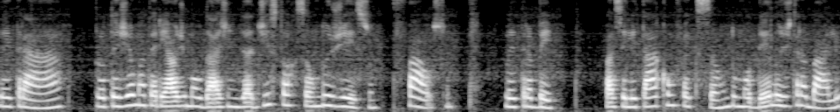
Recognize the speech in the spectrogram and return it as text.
Letra A. Proteger o material de moldagem da distorção do gesso. Falso. Letra B. Facilitar a confecção do modelo de trabalho,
